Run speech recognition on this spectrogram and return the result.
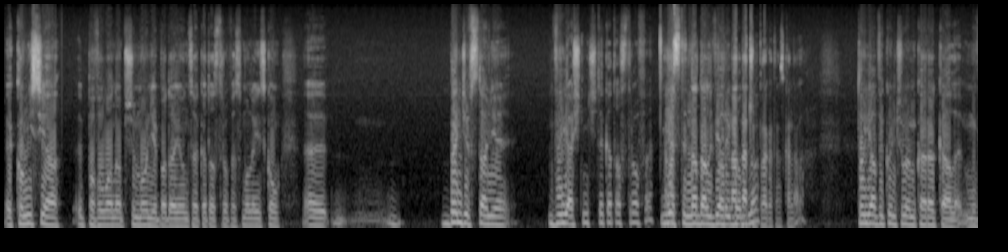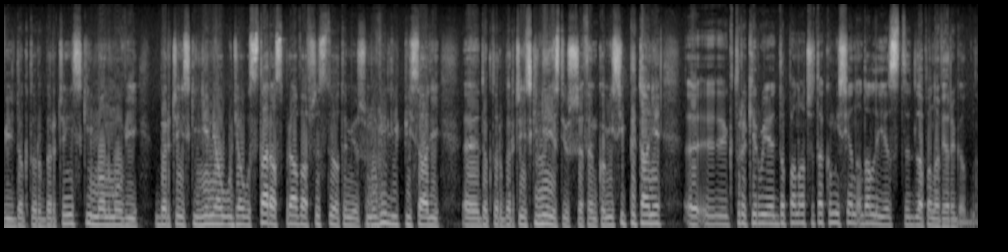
e, komisja e, powołana przy MONie badająca katastrofę smoleńską e, będzie w stanie wyjaśnić tę katastrofę? Jest nadal Na, wiarygodna? na czym polega ten skandal? To ja wykończyłem karakale, mówi doktor Berczyński. Mon mówi, Berczyński nie miał udziału. Stara sprawa, wszyscy o tym już mówili, pisali. E, Doktor Berczyński nie jest już szefem komisji. Pytanie, e, e, które kieruję do pana, czy ta komisja nadal jest dla pana wiarygodna?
